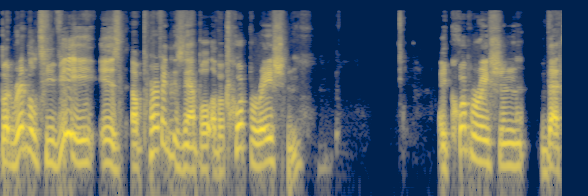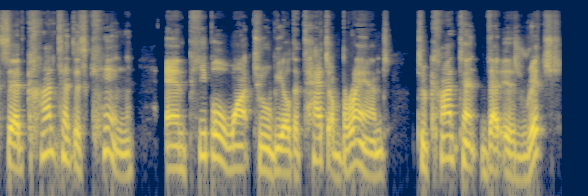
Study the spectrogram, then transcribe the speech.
But Red Bull TV is a perfect example of a corporation, a corporation that said content is king and people want to be able to attach a brand to content that is rich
